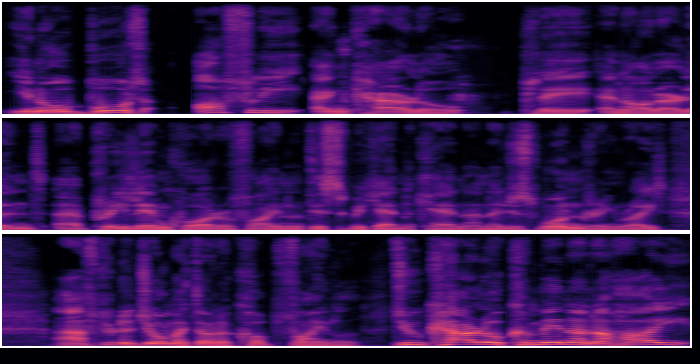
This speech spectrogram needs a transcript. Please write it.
you know, both Offaly and Carlow play an All Ireland uh, prelim quarter final this weekend, Ken. And I'm just wondering, right, after the Joe McDonagh Cup final, do Carlow come in on a high?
